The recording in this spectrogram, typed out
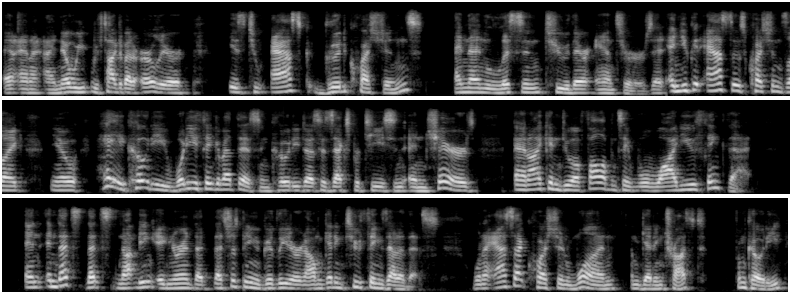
and, and I, I know we, we've talked about it earlier, is to ask good questions and then listen to their answers. And, and, you could ask those questions like, you know, hey, Cody, what do you think about this? And Cody does his expertise and, and shares. And I can do a follow up and say, well, why do you think that? And and that's that's not being ignorant. That that's just being a good leader. And I'm getting two things out of this. When I ask that question, one, I'm getting trust from Cody.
